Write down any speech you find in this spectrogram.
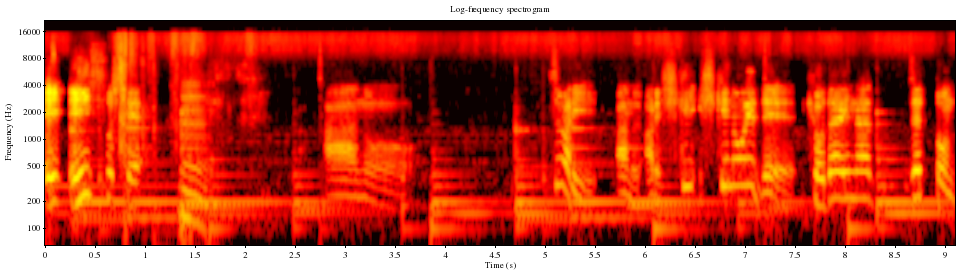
え演出として、うん。あの、つまり、あのあれ引き、引きの絵で巨大なゼットン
